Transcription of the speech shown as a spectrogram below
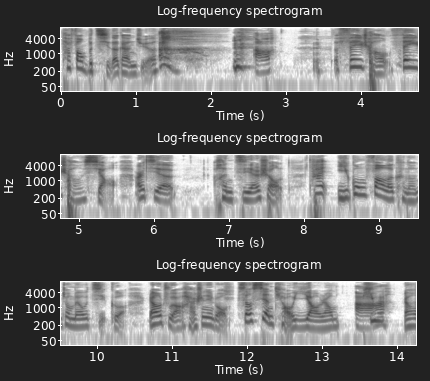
他放不起的感觉。啊，非常非常小，而且很节省。它一共放了可能就没有几个，然后主要还是那种像线条一样，然后，啊然后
